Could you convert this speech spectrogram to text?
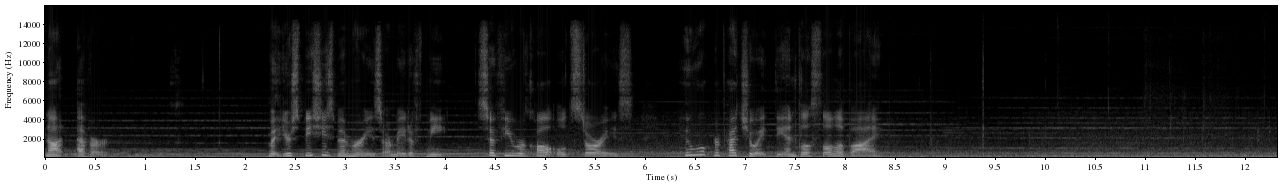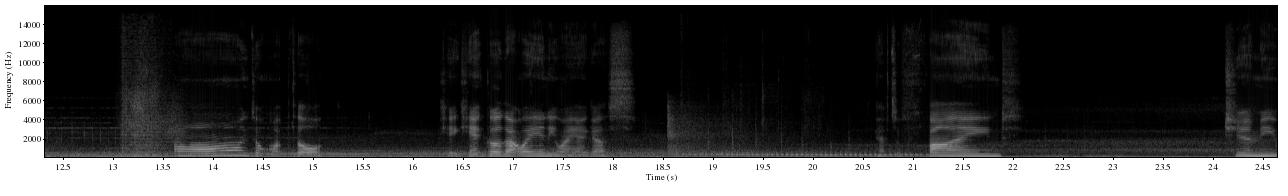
Not ever. But your species' memories are made of meat, so if you recall old stories, who will perpetuate the endless lullaby? Aww, I don't want Phil. Okay, can't go that way anyway, I guess. I have to find Jimmy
